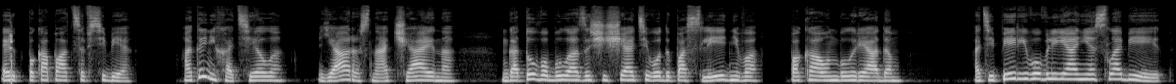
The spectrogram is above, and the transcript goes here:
«Это покопаться в себе. А ты не хотела, яростно, отчаянно, готова была защищать его до последнего, пока он был рядом. А теперь его влияние слабеет.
